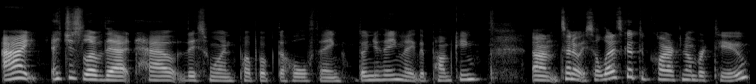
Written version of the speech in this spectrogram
I I just love that how this one pop up the whole thing. Don't you think? Like the pumpkin. Um, so anyway, so let's go to card number two.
